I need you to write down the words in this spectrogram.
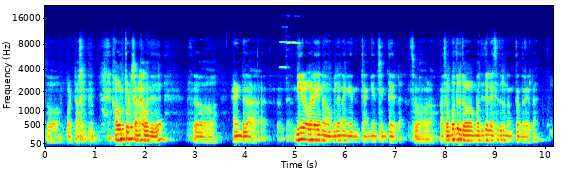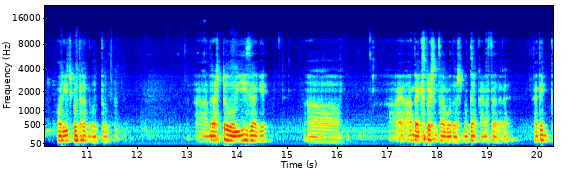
ಸೊ ಬಟ್ ಔಟ್ಪುಟ್ ಚೆನ್ನಾಗಿ ಬಂದಿದೆ. ಸೊ ಆ್ಯಂಡ್ ನೀರೊಳಗಡೆ ಏನು, ಮಿಲನಾಗೆ ಏನು, ಹಂಗೇನು ಚಿಂತೆ ಇಲ್ಲ. ಸೊ ಆ ಸಮುದ್ರದ ಮಧ್ಯದಲ್ಲಿ ಎಸೆದ್ರು, ನಂಗೆ ತೊಂದರೆ ಇಲ್ಲ. ಅವ್ರು ಈಜ್ಕೋತಾರೆ ಅಂತ ಗೊತ್ತು. ಅಂದರೆ ಅಷ್ಟು ಈಸಿಯಾಗಿ ಅಂತ ಎಕ್ಸ್ಪ್ರೆಷನ್ಸ್ ಆಗ್ಬೋದು, ಅಷ್ಟು ಮುದ್ದಾಗಿ ಕಾಣಿಸ್ತಾ ಇದ್ದಾರೆ ಐ ಥಿಂಕ್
